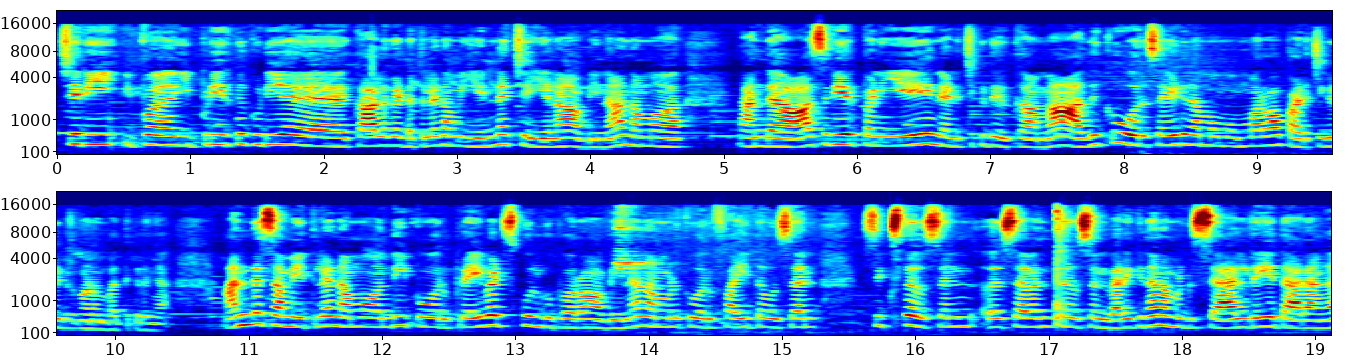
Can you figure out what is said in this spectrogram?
சரி இப்போ இப்படி இருக்கக்கூடிய காலகட்டத்தில் நம்ம என்ன செய்யலாம் அப்படின்னா நம்ம அந்த ஆசிரியர் பணியே நினச்சிக்கிட்டு இருக்காமல் அதுக்கு ஒரு சைடு நம்ம மும்மரமாக படிச்சுக்கிட்டு இருக்கணும் பார்த்துக்கிடுங்க அந்த சமயத்தில் நம்ம வந்து இப்போ ஒரு ப்ரைவேட் ஸ்கூலுக்கு போகிறோம் அப்படின்னா நம்மளுக்கு ஒரு five thousand six thousand seven thousand வரைக்கும் தான் நம்மளுக்கு சேலரியே தராங்க.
